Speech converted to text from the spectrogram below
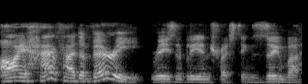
I have had a very reasonably interesting Zoomer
